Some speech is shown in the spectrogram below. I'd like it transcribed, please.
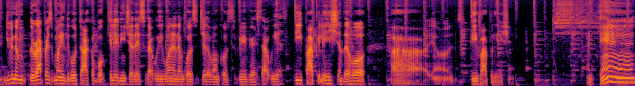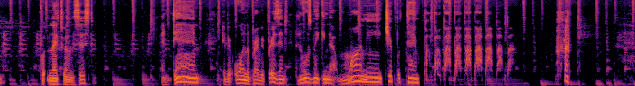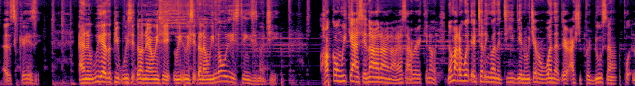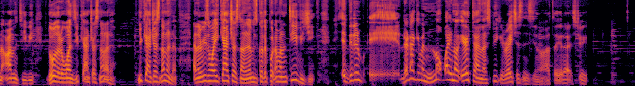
giving them the rappers money to go talk about killing each other so that way one of them goes to jail, one goes to graveyard. So that way, that's depopulation, the whole, uh, you know, depopulation. And then put the next one in the system. And then if they're all in the private prison, then who's making that money? Triple time. Bah, bah, bah, bah, bah, bah, bah, bah. That's crazy. And we as the people, we sit down there and we say, we, we sit down and we know these things, you know, G. How come we can't say, no, no, no, that's not working out? No matter what they're telling you on the TV and whichever one that they're actually producing and putting on the TV, those are the ones you can't trust none of them. You can't trust none of them. And the reason why you can't trust none of them is because they're putting them on the TV, G. They didn't, eh, they're not giving nobody no airtime that's speaking righteousness, you know. I'll tell you that straight.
